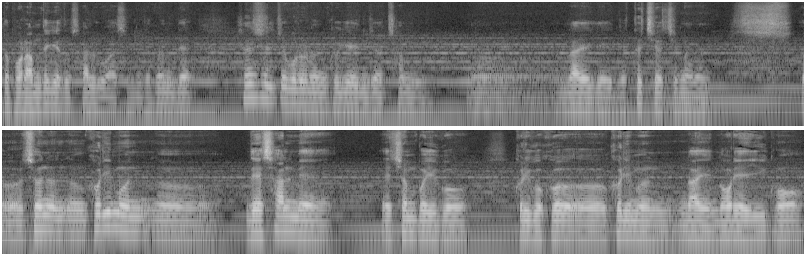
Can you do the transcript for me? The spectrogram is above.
또 보람되게도 살고 왔습니다. 그런데 현실적으로는 그게 이제 참 어, 나에게 이제 덫이었지만은 어, 저는 어, 그림은 어, 내 삶의 전부이고 그리고 그 어, 그림은 나의 노래이고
